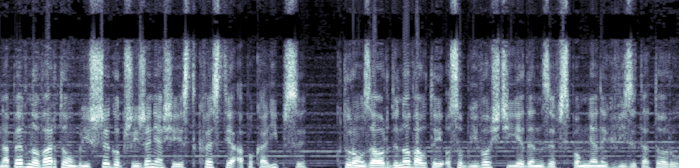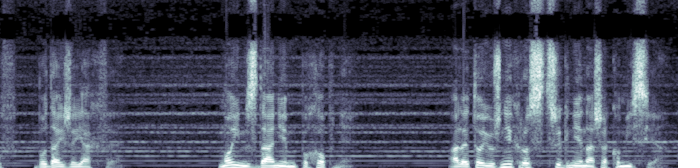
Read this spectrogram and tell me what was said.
Na pewno wartą bliższego przyjrzenia się jest kwestia apokalipsy, którą zaordynował tej osobliwości jeden ze wspomnianych wizytatorów, bodajże Jahwe. Moim zdaniem pochopnie. Ale to już niech rozstrzygnie nasza komisja.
